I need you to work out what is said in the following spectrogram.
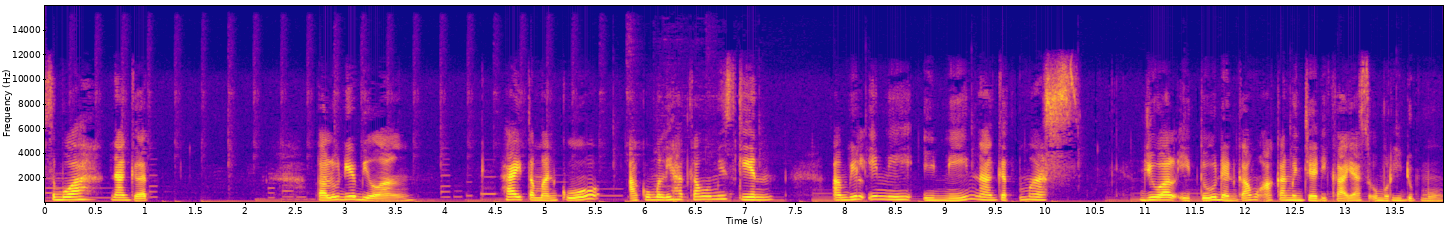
sebuah nugget. Lalu dia bilang, "Hai temanku, aku melihat kamu miskin. Ambil ini, ini nugget emas. Jual itu dan kamu akan menjadi kaya seumur hidupmu."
